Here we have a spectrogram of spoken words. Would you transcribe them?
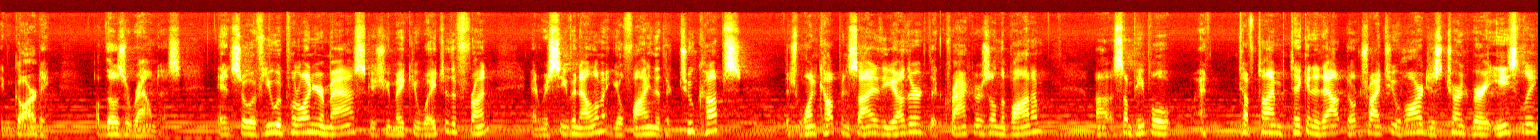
and guarding of those around us. And so, if you would put on your mask as you make your way to the front and receive an element, you'll find that there are two cups. There's one cup inside of the other, the crackers on the bottom. Uh, some people have tough time taking it out. Don't try too hard. Just turn it very easily,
